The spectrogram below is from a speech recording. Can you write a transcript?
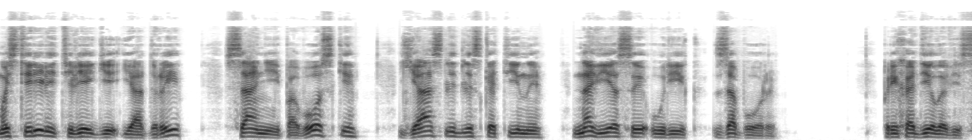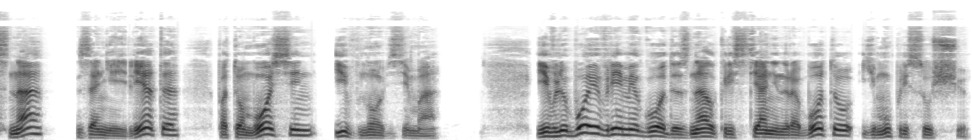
мастерили телеги и одры, сани и повозки, ясли для скотины, навесы у рик, заборы. Приходила весна, за ней лето, потом осень и вновь зима. И в любое время года знал крестьянин работу ему присущую.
